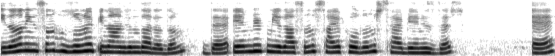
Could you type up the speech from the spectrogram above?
İnanan insanın huzurunu hep inancında aradım. D. En büyük mirasımız sahip olduğumuz terbiyemizdir. E.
